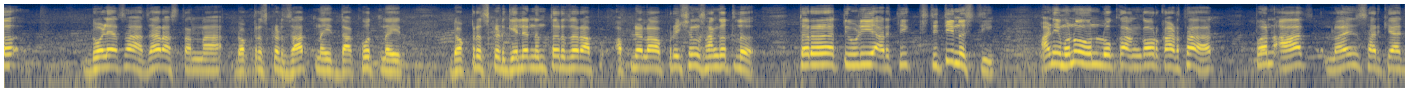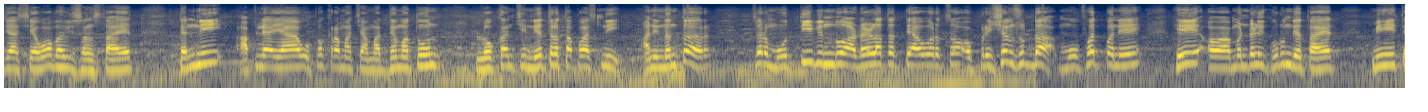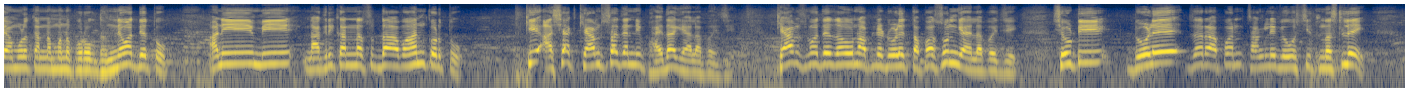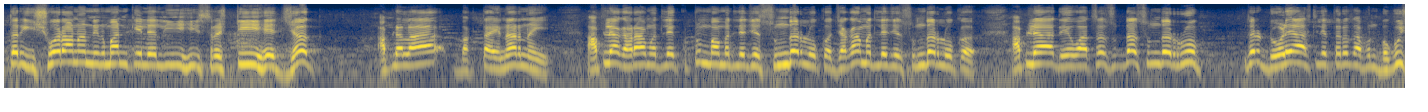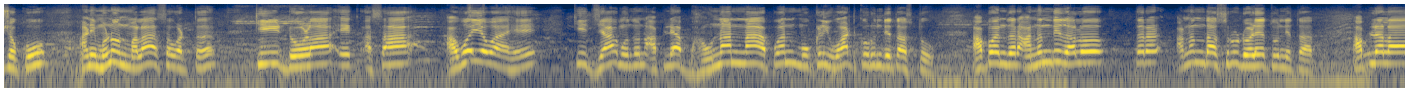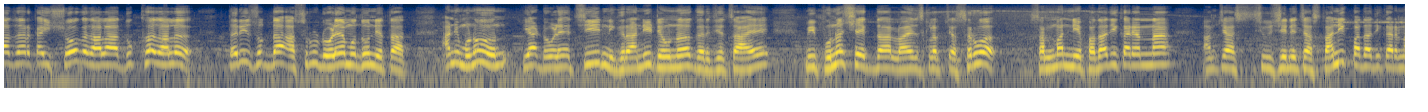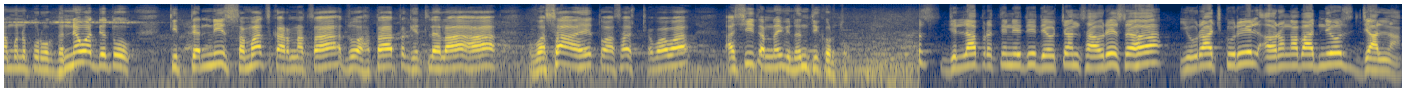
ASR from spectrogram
डोळ्याचा आजार असताना डॉक्टर्सकडे जात नाहीत दाखवत नाहीत. डॉक्टर्सकडे गेल्यानंतर जर आप आपल्याला ऑपरेशन सांगितलं तर तेवढी आर्थिक स्थिती नसती. आणि म्हणून लोक अंगावर काढतात पण आज लॉयन्ससारख्या ज्या सेवाभावी संस्था आहेत त्यांनी आपल्या या उपक्रमाच्या माध्यमातून लोकांची नेत्र तपासणी आणि नंतर जर मोतीबिंदू आढळला तर त्यावरचं ऑपरेशनसुद्धा मोफतपणे हे मंडळी करून देत आहेत. मी त्यामुळे त्यांना मनपूर्वक धन्यवाद देतो. आणि मी नागरिकांनासुद्धा आवाहन करतो की अशा कॅम्प्सचा त्यांनी फायदा घ्यायला पाहिजे. कॅम्प्समध्ये जाऊन आपले डोळे तपासून घ्यायला पाहिजे. शेवटी डोळे जर आपण चांगले व्यवस्थित नसले तर ईश्वरानं निर्माण केलेली ही सृष्टी हे जग आपल्याला बघता येणार नाही. आपल्या घरामधले कुटुंबामधले जे सुंदर लोक जगामधले जे सुंदर लोक आपल्या देवाचं सुद्धा सुंदर रूप जर डोळे असले तरच आपण बघू शकू. आणि म्हणून मला असं वाटतं की डोळा एक असा अवयव आहे की ज्यामधून आपल्या भावनांना आपण मोकळी वाट करून देत असतो. आपण जर आनंदी झालो तर आनंदाश्रू डोळ्यातून येतात. आपल्याला जर काही शोक झाला दुःख झालं तरीसुद्धा अश्रू डोळ्यामधून येतात. आणि म्हणून या डोळ्याची निगराणी ठेवणं गरजेचं आहे. मी पुनश्च एकदा लॉयन्स क्लबच्या सर्व सन्माननीय पदाधिकाऱ्यांना आमच्या शिवसेनेच्या स्थानिक पदाधिकाऱ्यांना मनपूर्वक धन्यवाद देतो की त्यांनी समाजकारणाचा जो हातात घेतलेला हा वसा आहे तो असाच ठेवावा अशी त्यांना विनंती करतो. जिल्हा प्रतिनिधी देवचंद सावरेसह युवराज कुरील औरंगाबाद न्यूज जालना.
